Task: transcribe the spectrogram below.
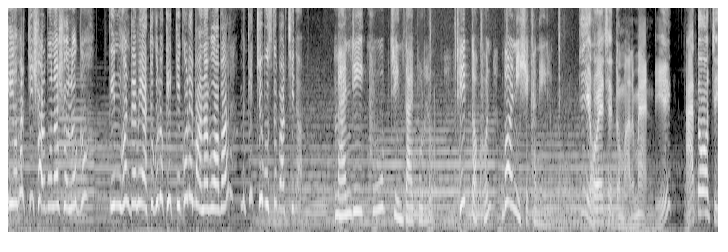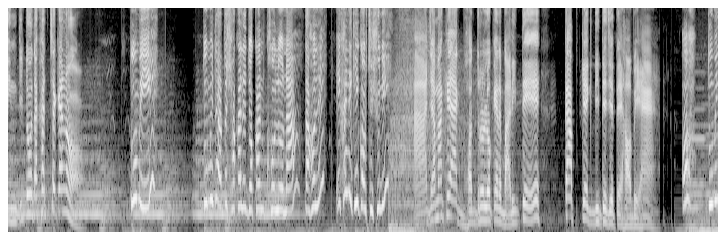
এ আমার কি সর্বনাশ হলো গো? তিন ঘন্টায় আমি এতগুলো কেক কি করে বানাবো আবার? আমি কিচ্ছু বুঝতে পারছি না। ম্যান্ডি খুব চিন্তায় পড়ল। ঠিক তখন বার্নি সেখানে এলো। কি হয়েছে তোমার ম্যান্ডি? এত চিন্তিত দেখাচ্ছে কেন? তুমি? তুমি তো এত সকালে দোকান খোলো না তাহলে? এখানে কি করছ শুনি? আজ আমাকে এক ভদ্রলোকের বাড়িতে কাপ কেক দিতে যেতে হবে হ্যাঁ। ওহ তুমি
